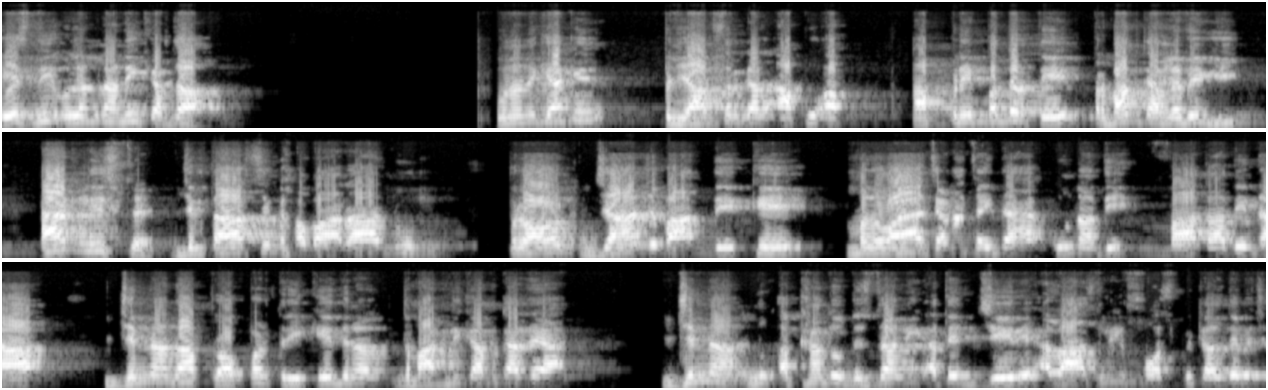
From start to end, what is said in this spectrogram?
ਇਸ ਦੀ ਉਲੰਘਣਾ ਨਹੀਂ ਕਰਦਾ। ਉਹਨਾਂ ਨੇ ਕਿਹਾ ਕਿ ਪੰਜਾਬ ਸਰਕਾਰ ਆਪੋ ਆਪਣੇ ਪੱਧਰ ਤੇ ਪ੍ਰਬੰਧ ਕਰ ਲਵੇਗੀ। ਐਟ ਲੀਸਟ ਜਗਤਾਰ ਸਿੰਘ ਹਵਾਰਾ ਨੂੰ ਪਰੌਲ ਜਾਂ ਜ਼ਬਾਨ ਦੇ ਕੇ ਮਲਵਾਇਆ ਜਾਣਾ ਚਾਹੀਦਾ ਹੈ। ਉਹਨਾਂ ਦੀ ਮਾਤਾ ਦੇ ਨਾਲ ਜਿਨ੍ਹਾਂ ਦਾ ਪ੍ਰੋਪਰ ਤਰੀਕੇ ਦੇ ਨਾਲ ਦਿਮਾਗ ਨਹੀਂ ਕੰਮ ਕਰ ਰਿਹਾ, ਜਿਨ੍ਹਾਂ ਨੂੰ ਅੱਖਾਂ ਤੋਂ ਦਿਸਦਾ ਨਹੀਂ ਅਤੇ ਜੇਰੇ ਇਲਾਜ ਲਈ ਹਸਪੀਟਲ ਦੇ ਵਿੱਚ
